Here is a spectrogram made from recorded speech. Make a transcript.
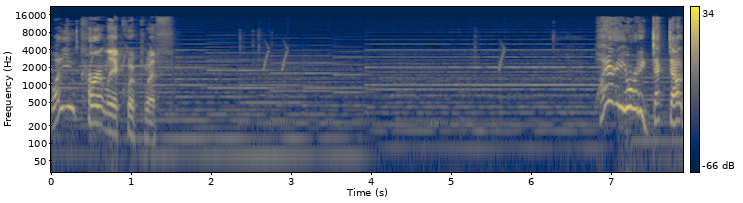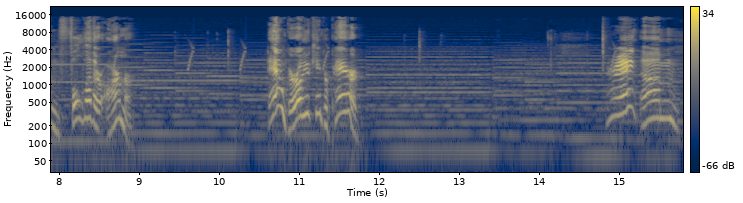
What are you currently equipped with? Why are you already decked out in full leather armor? Damn, girl, you came prepared. Alright, um...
